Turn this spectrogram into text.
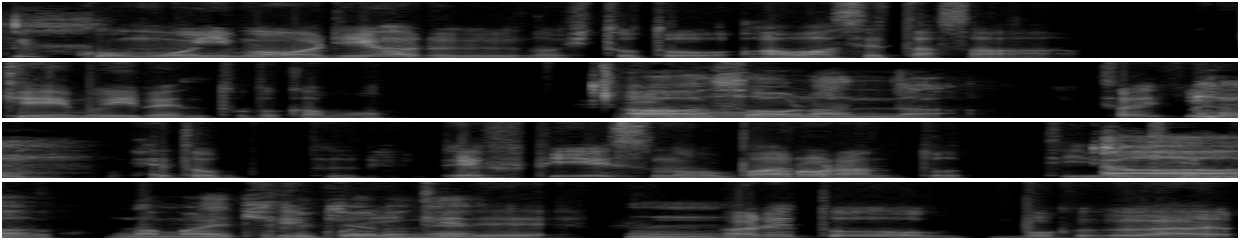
結構もう今はリアルの人と合わせたさ、ゲームイベントとかも、う。ああ、そあの、うなんだ。最近、えっと、FPS のバロラントっていうゲームがああ、名前聞く結構けどね。人気で、うん。あれと僕が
